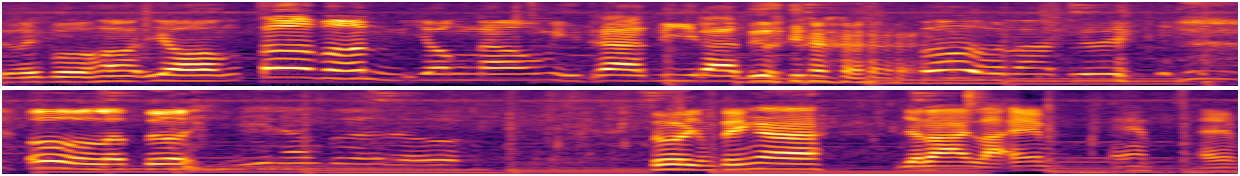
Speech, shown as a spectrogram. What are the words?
Đời bồ hót dòng tớ vẫn dòng nào mi ra đi ra tươi. Ô là tươi. Ô là tươi. Đi năm vừa rồi. Tươi trong tiếng uh, gia rai là em. Em. Em.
